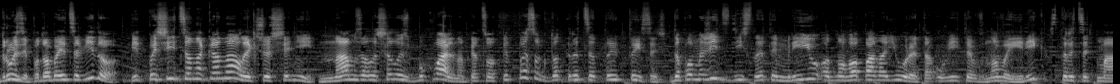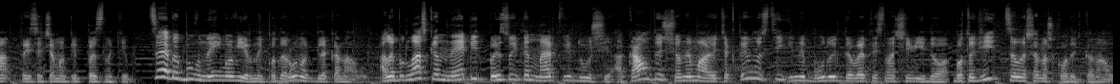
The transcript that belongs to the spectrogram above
Друзі, подобається відео? Підпишіться на канал, якщо ще ні. Нам залишилось буквально 500 підписок до 30 тисяч. Допоможіть здійснити мрію одного пана Юри та увійти в новий рік з 30 тисячами підписників. Це би був неймовірний подарунок для каналу. Але, будь ласка, не підписуйте мертві душі, акаунти, що не мають активності і не будуть дивитись наші відео, бо тоді це лише нашкодить каналу.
